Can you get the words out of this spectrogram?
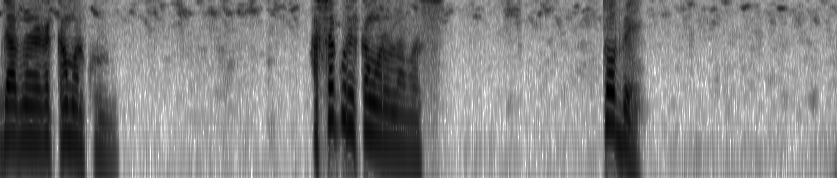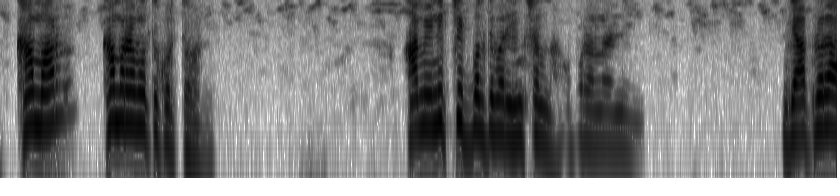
যে আপনারা একটা কামার করুন আশা করি কামারও লাভ আছে। তবে খামার খামারের মতো করতে হবে। আমি নিশ্চিত বলতে পারি ইনশাল্লাহ, উপর আল্লাহ নেই যে আপনারা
